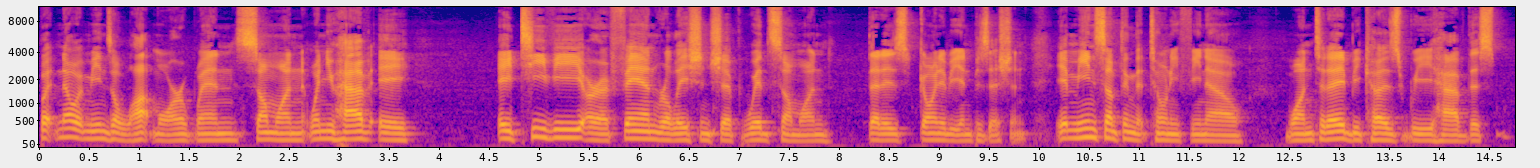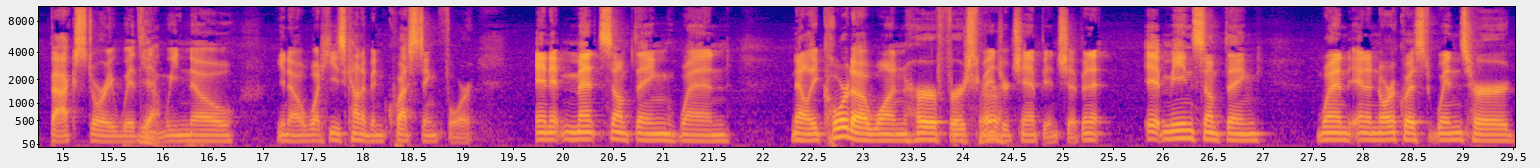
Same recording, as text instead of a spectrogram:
but no, it means a lot more when someone when you have a a TV or a fan relationship with someone that is going to be in position. It means something that Tony Finau won today because we have this backstory with Yeah. him. We know, you know, what he's kind of been questing for. And it meant something when Nelly Korda won her first sure. major championship. And it it means something when Anna Nordqvist wins her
